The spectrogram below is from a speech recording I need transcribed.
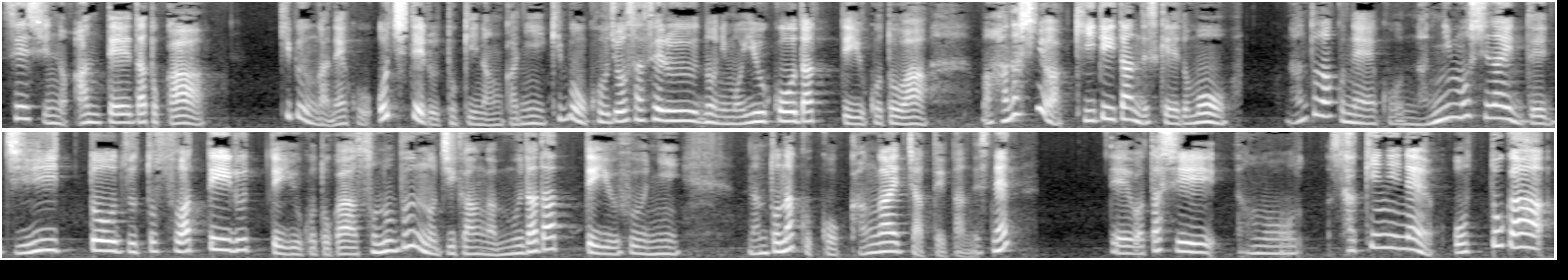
精神の安定だとか気分がね、こう落ちてる時なんかに気分を向上させるのにも有効だっていうことは、まあ、話には聞いていたんですけれども、なんとなくね、こう何もしないでじーっとずっと座っているっていうことが、その分の時間が無駄だっていうふうになんとなくこう考えちゃっていたんですね。で、私、あの、先にね、夫が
